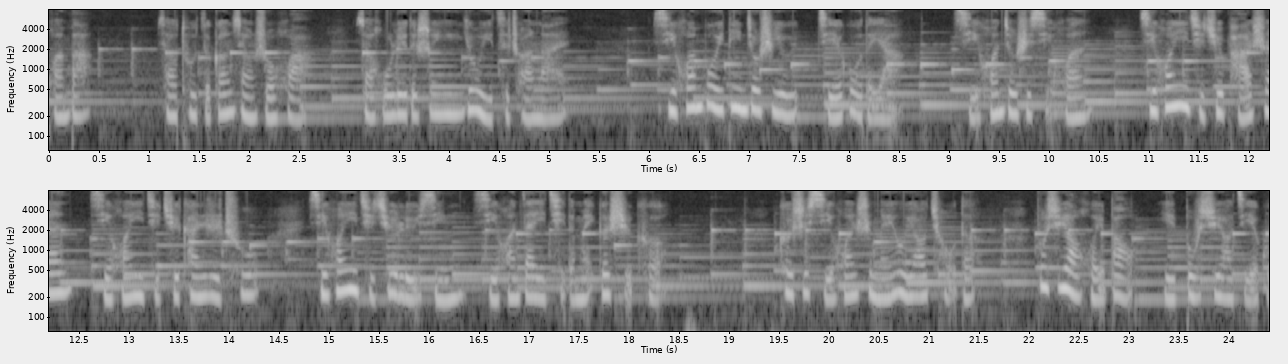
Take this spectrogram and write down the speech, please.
欢吧？小兔子刚想说话，小狐狸的声音又一次传来。喜欢不一定就是有结果的呀，喜欢就是喜欢，喜欢一起去爬山，喜欢一起去看日出，喜欢一起去旅行，喜欢在一起的每个时刻。可是喜欢是没有要求的，不需要回报，也不需要结果。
